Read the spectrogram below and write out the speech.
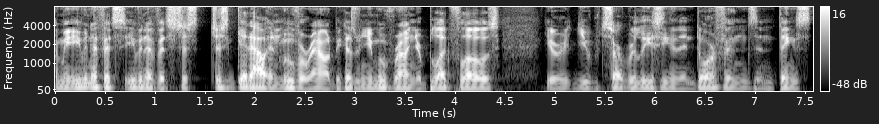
I mean, even if it's even if it's just just get out and move around because when you move around, your blood flows, you you start releasing endorphins and things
